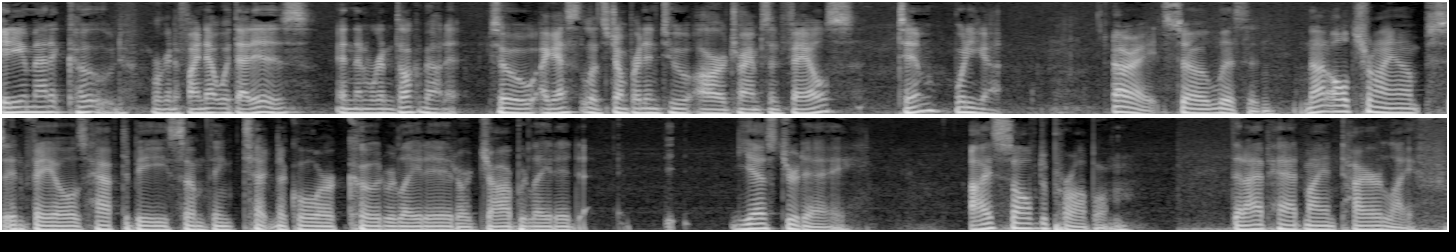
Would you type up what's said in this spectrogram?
idiomatic code. We're going to find out what that is, and then we're going to talk about it. So I guess let's jump right into our triumphs and fails. Tim, what do you got? All right, so listen, not all triumphs and fails have to be something technical or code related or job related. Yesterday, I solved a problem that I've had my entire life.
